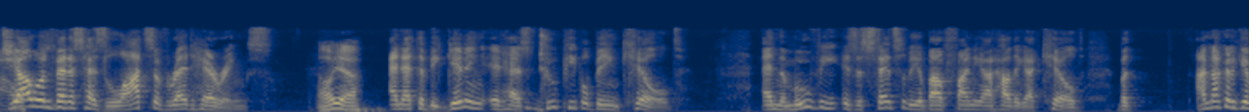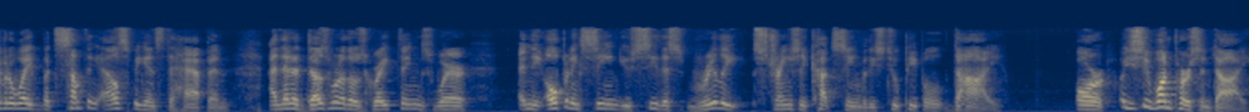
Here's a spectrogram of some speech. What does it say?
Giallo in Venice has lots of red herrings. Oh, yeah. and at the beginning it has two people being killed and the movie is ostensibly about finding out how they got killed but i'm not going to give it away but something else begins to happen and then it does one of those great things where in the opening scene you see this really strangely cut scene where these two people die or, or you see one person die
